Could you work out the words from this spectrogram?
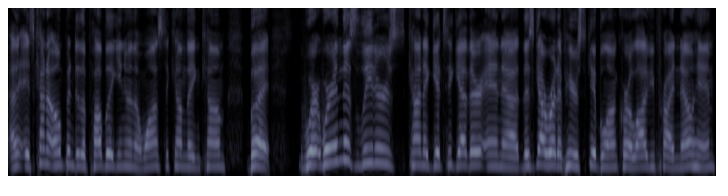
uh, it's kind of open to the public. Anyone that wants to come, they can come. But we're, we're in this leaders kind of get together, and uh, this guy right up here, Skip Blancourt, a lot of you probably know him.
